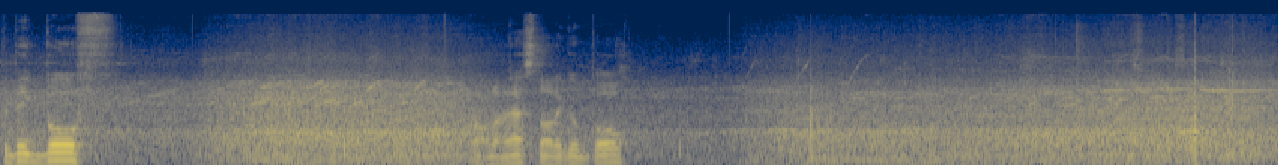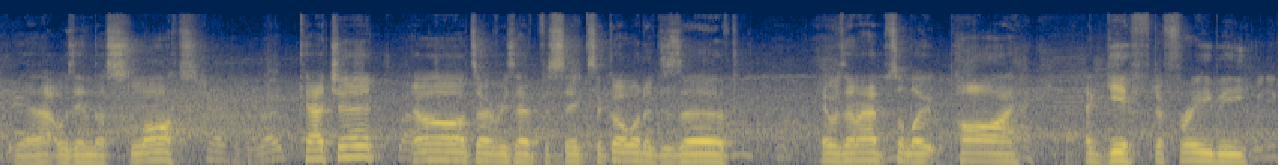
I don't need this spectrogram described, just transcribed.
The big buff. Oh no, that's not a good ball. Yeah, that was in the slot. It's over the rope. Catch it. Oh, it's over his head for six. I got what it deserved. It was an absolute pie. A gift, a freebie. Well, you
